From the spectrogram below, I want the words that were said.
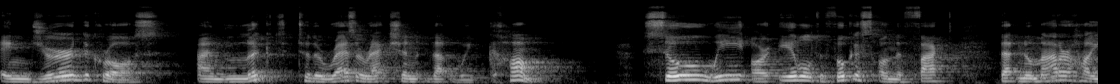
endured the cross and looked to the resurrection that would come, so we are able to focus on the fact that no matter how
